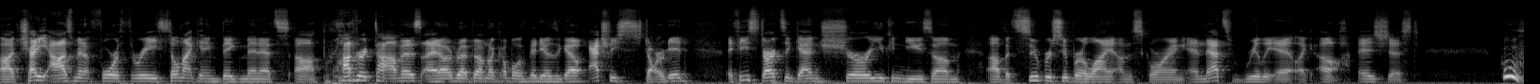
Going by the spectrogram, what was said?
Uh, Cedi Osman at 4 3, still not getting big minutes. Uh, Brodric Thomas, I know I read him a couple of videos ago, actually started. If he starts again, sure, you can use him, uh, but super, super reliant on the scoring. And that's really it. Like, oh, it's just. Whew,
